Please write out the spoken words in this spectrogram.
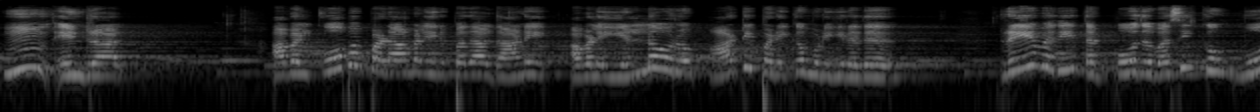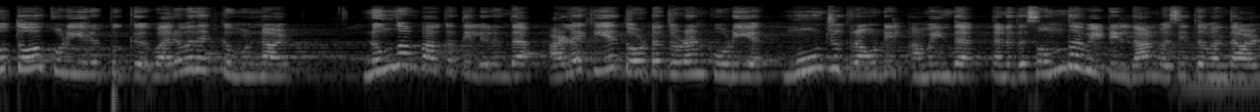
ம் என்றாள். அவள் கோபப்படாமல் இருப்பதால் தானே அவளை எல்லோரும் ஆட்டி படைக்க முடிகிறது. ரேவதி தற்போது வசிக்கும் மூத்தோர் குடியிருப்புக்கு வருவதற்கு முன்னால் நுங்கம்பாக்கத்தில் இருந்த அழகிய தோட்டத்துடன் கூடிய மூன்று கிரவுண்டில் அமைந்த தனது சொந்த வீட்டில்தான் வசித்து வந்தாள்.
